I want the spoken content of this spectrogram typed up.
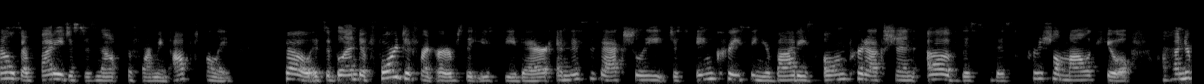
cells, our body just is not performing optimally. So it's a blend of four different herbs that you see there. And this is actually just increasing your body's own production of this, this crucial molecule 100%,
